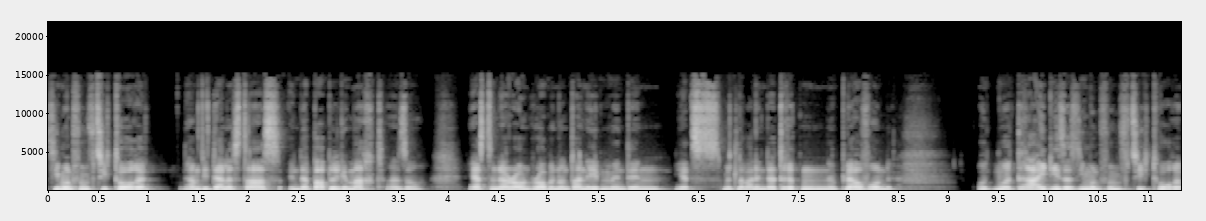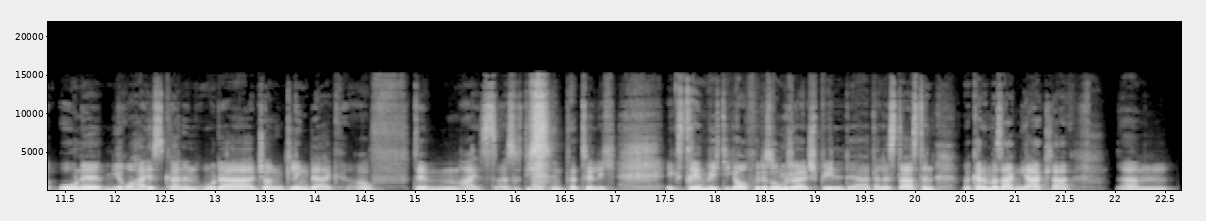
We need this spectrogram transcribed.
57 Tore haben die Dallas Stars in der Bubble gemacht. Also erst in der Round Robin und dann eben in den, jetzt mittlerweile in der dritten Playoff-Runde. Und nur drei dieser 57 Tore ohne Miro Heiskanen oder John Klingberg auf dem Eis. Also die sind natürlich extrem wichtig auch für das Umschaltspiel der Dallas Stars. Denn man kann immer sagen, ja klar, ähm,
